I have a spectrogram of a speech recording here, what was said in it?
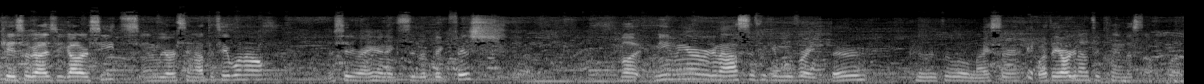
Okay, so guys, we got our seats and we are sitting at the table now. We're sitting right here next to the big fish. But me and Mia are gonna ask if we can move right there because it's a little nicer. But they are gonna have to clean this stuff. But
